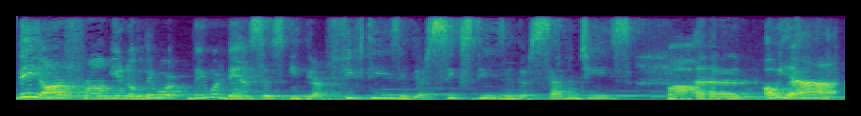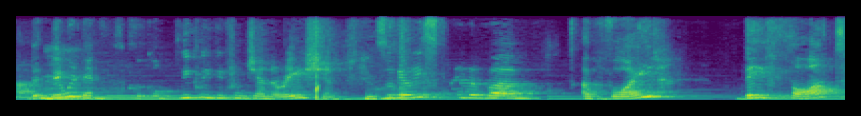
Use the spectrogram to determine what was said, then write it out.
They are from, you know, they were they were dancers in their 50s, in their 60s, in their 70s. Wow. Uh, oh yeah, They- they were dancers of a completely different generation. So there is kind of a, a void they thought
